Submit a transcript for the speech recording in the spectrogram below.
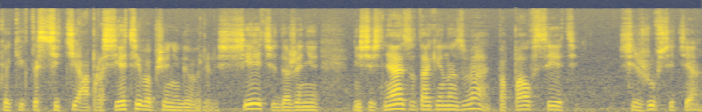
каких сетей, а про сети вообще не говорили. Сети, даже не, не стесняются так и назвать. Попал в сети, сижу в сетях,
